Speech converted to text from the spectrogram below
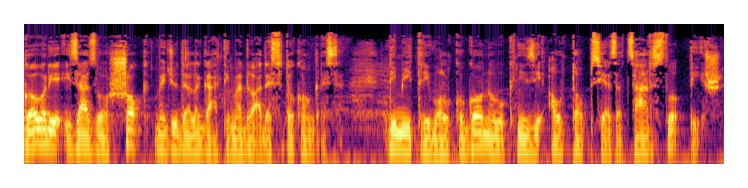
Govor je izazvao šok među delegatima 20. kongresa. Dimitri Volkogonov u knjizi Autopsija za carstvo piše.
